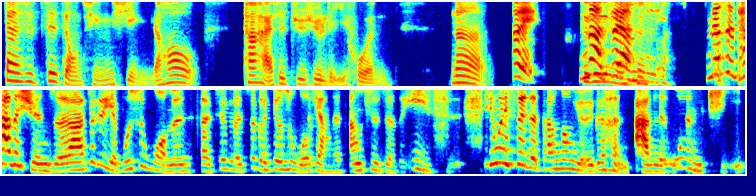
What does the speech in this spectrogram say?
但是这种情形，然后他还是继续离婚。那对，那这样子，那是他的选择啊。这个也不是我们，呃，这个这个就是我讲的当事者的意思。因为这个当中有一个很大的问题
